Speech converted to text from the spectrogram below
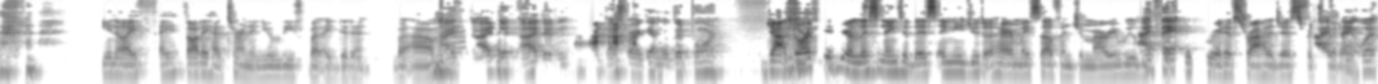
you know, I I thought I had turned a new leaf, but I didn't. But um, I I did I didn't. That's where I get my good porn. Jack Dorsey, if you're listening to this, I need you to hire myself and Jamari. We will be I think, creative strategists for Twitter. I think what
